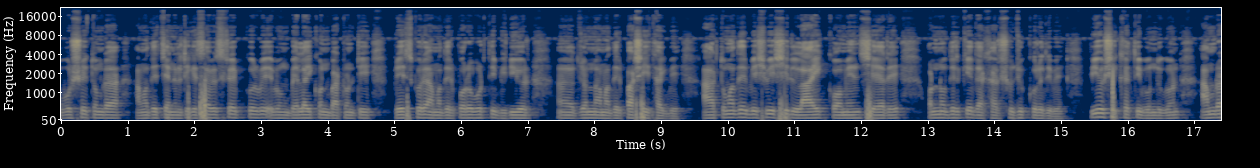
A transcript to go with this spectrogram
অবশ্যই তোমরা আমাদের চ্যানেলটিকে সাবস্ক্রাইব করবে এবং বেল আইকন বাটনটি প্রেস করে আমাদের পরবর্তী ভিডিওর জন্য আমাদের পাশেই থাকবে। আর তোমাদের বেশি বেশি লাইক, কমেন্ট, শেয়ারে অন্যদেরকে দেখার সুযোগ করে দেবে। প্রিয় শিক্ষার্থী বন্ধুগণ, আমরা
